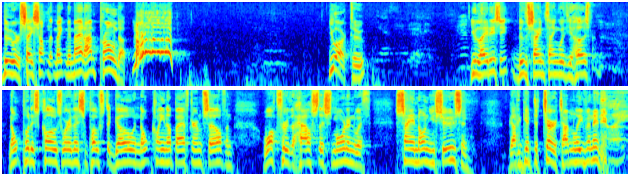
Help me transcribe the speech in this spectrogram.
do or say something that make me mad. I'm prone to. You are too. You ladies do the same thing with your husband. Don't put his clothes where they're supposed to go and don't clean up after himself and walk through the house this morning with sand on your shoes and got to get to church. I'm leaving anyway.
